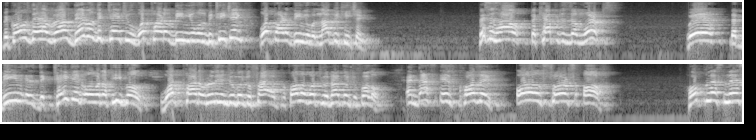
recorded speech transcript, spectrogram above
Because they have wealth, they will dictate you what part of deen you will be teaching, what part of deen you will not be teaching. This is how the capitalism works. Where the deen is dictated over the people, what part of religion you're going to follow, what you're not going to follow. And that is causing all sorts of hopelessness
